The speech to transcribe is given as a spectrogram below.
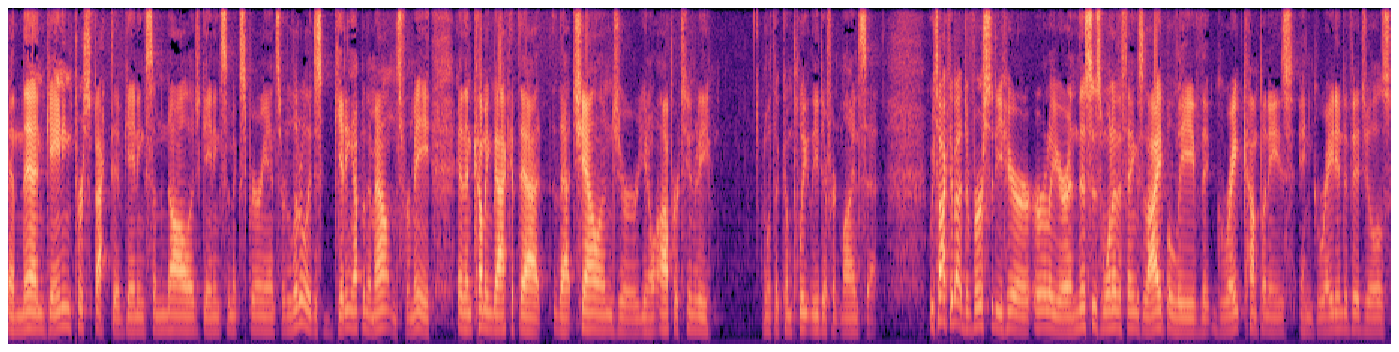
and then gaining perspective, gaining some knowledge, gaining some experience, or literally just getting up in the mountains for me and then coming back at that that challenge or you know opportunity with a completely different mindset. We talked about diversity here earlier, and this is one of the things that I believe that great companies and great individuals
